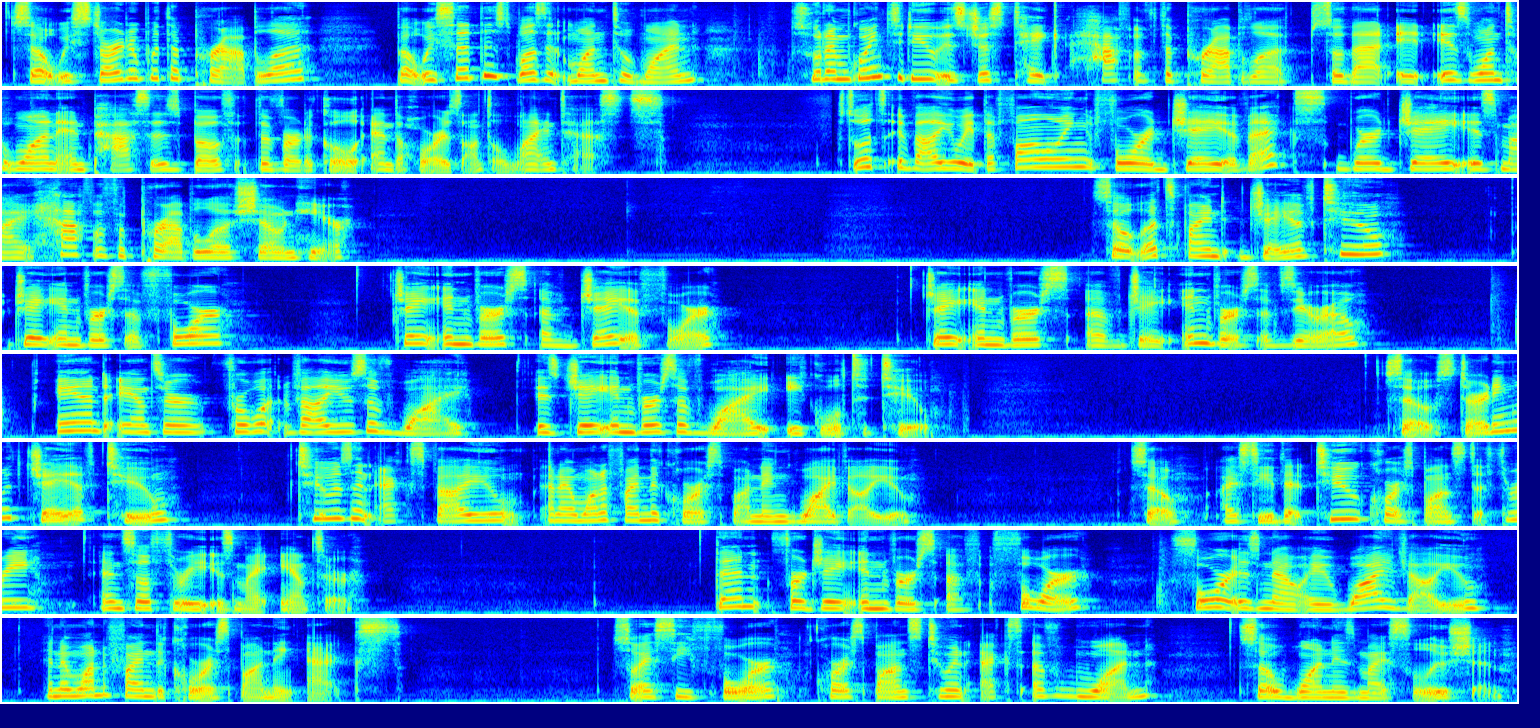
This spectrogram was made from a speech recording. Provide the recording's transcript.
So we started with a parabola, but we said this wasn't one-to-one, -one, so what I'm going to do is just take half of the parabola so that it is one-to-one -one and passes both the vertical and the horizontal line tests. So let's evaluate the following for j of x, where j is my half of a parabola shown here. So let's find j of 2, j inverse of 4, j inverse of j of 4, j inverse of j inverse of 0, and answer for what values of y is j inverse of y equal to 2. So starting with j of 2, 2 is an x value, and I want to find the corresponding y value. So I see that 2 corresponds to 3, and so 3 is my answer. Then for j inverse of 4, 4 is now a y value, and I want to find the corresponding x. So I see 4 corresponds to an x of 1, so 1 is my solution.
